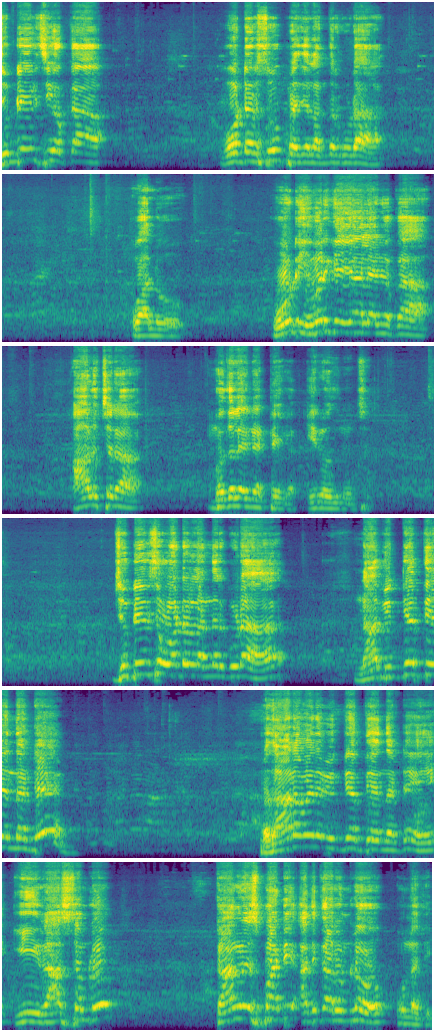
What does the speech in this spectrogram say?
జుబ్లీల్స్ యొక్క ఓటర్స్ ప్రజలందరూ కూడా వాళ్ళు ఓటు ఎవరికి వేయాలి అనే ఒక ఆలోచన మొదలైనట్టే ఈ రోజు నుంచి. జుబ్జిన్స్ ఓటర్లు అందరు కూడా నా విజ్ఞప్తి ఏంటంటే ప్రధానమైన విజ్ఞప్తి ఏంటంటే ఈ రాష్ట్రంలో కాంగ్రెస్ పార్టీ అధికారంలో ఉన్నది.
